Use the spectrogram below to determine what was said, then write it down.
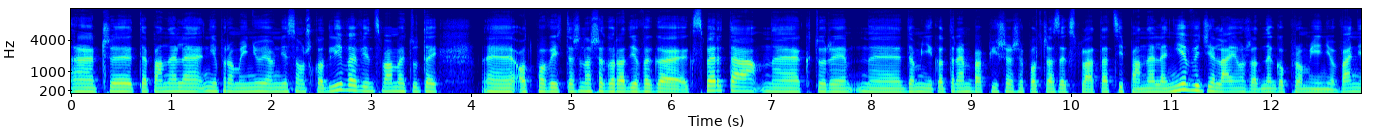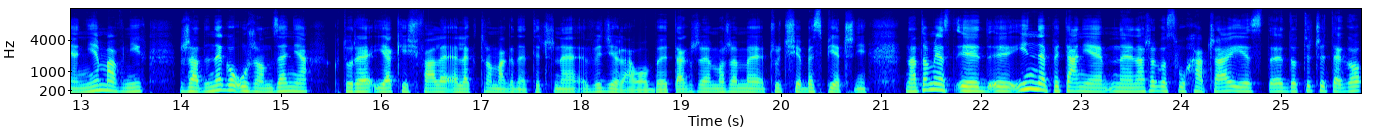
E, Czy te panele nie promieniują, nie są szkodliwe, więc mamy tutaj e, odpowiedź też naszego radiowego eksperta, e, który Dominik Otręba pisze, że podczas eksploatacji panele nie wydzielają żadnego promieniowania, nie ma w nich żadnego urządzenia, które jakieś fale elektromagnetyczne wydzielałoby, także możemy czuć się bezpieczni. Natomiast inne pytanie naszego słuchacza jest, dotyczy tego,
